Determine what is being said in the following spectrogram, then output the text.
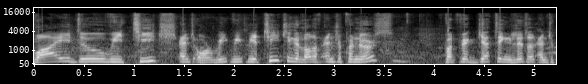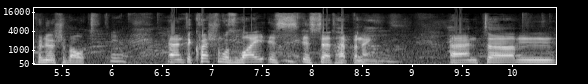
why do we teach and or we, we, are teaching a lot of entrepreneurs, but we're getting little entrepreneurship out. Yeah. And the question was, why is, is that happening? And um,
